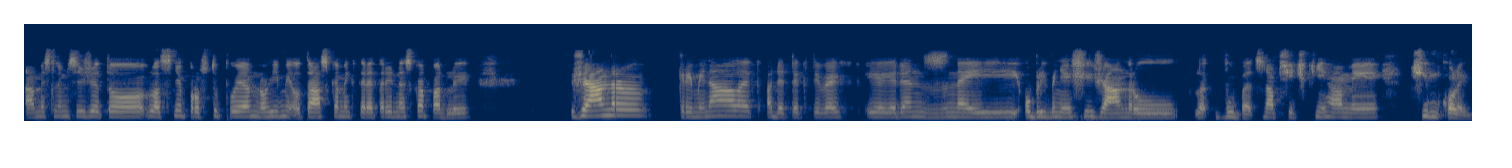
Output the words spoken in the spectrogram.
a myslím si, že to vlastně prostupuje mnohými otázkami, které tady dneska padly, žánr kriminálek a detektivech je jeden z nejoblíbenějších žánrů vůbec napříč knihami, čímkoliv,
